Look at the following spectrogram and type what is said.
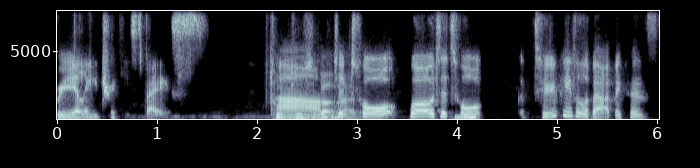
really tricky space. Talk to um, us about to that. talk well to talk to people about because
